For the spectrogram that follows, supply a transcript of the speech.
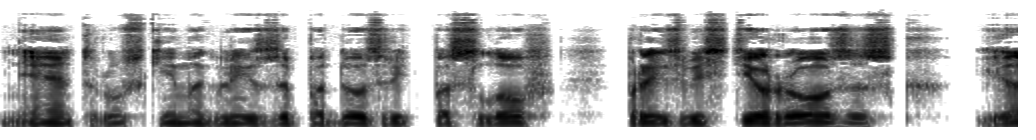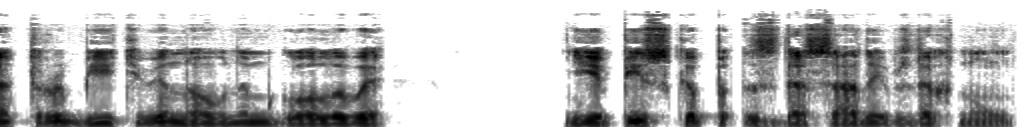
Нет, русские могли заподозрить послов, произвести розыск и отрубить виновным головы. Епископ с досадой вздохнул.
